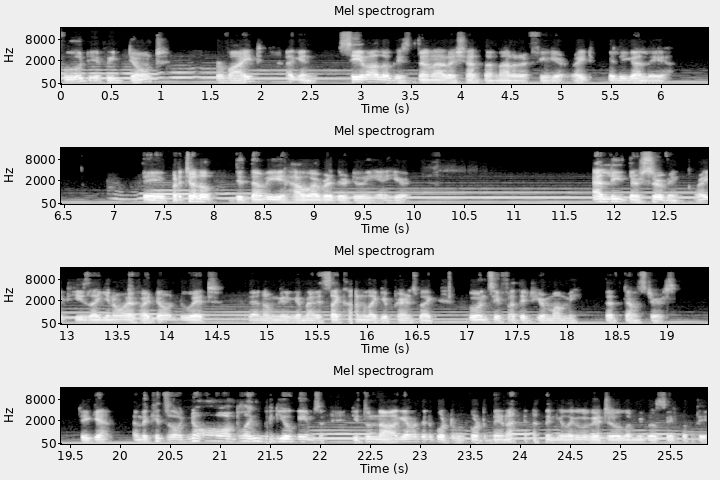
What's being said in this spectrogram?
food if we don't provide again ਸੇਵਾ ਲੋਕ ਇਸ ਦਾ ਨਾ ਰਸ਼ਦ ਦਾ ਨਾ ਰਫੀਅਰ ਰਾਈਟ ਪਹਿਲੀ ਗੱਲ ਇਹ ਹੈ ਤੇ ਪਰ ਚਲੋ ਜਿੱਦਾਂ ਵੀ however they're doing it here at least they're serving right he's like you know if I don't do it then I'm gonna get mad it's like kind of like your parents be like go and say fateh to your mommy that's downstairs ਠੀਕ ਹੈ and the kids are like no I'm playing video games ਜੇ ਤੂੰ ਨਾ ਗਿਆ ਮੈਂ ਤੈਨੂੰ ਕੁੱਟ ਕੁੱਟ ਦੇਣਾ and then you're like okay ਚਲੋ let me go say fateh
